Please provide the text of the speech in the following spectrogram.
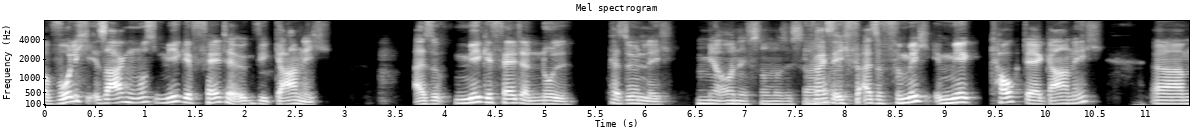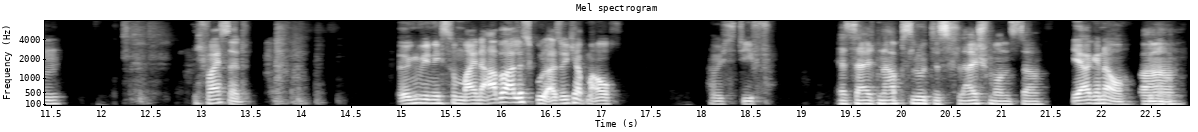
obwohl ich sagen muss, mir gefällt er irgendwie gar nicht. Also mir gefällt er null, persönlich. Mir auch nicht so, muss ich Ich sagen. weiß nicht, ich, also für mich, mir taugt der gar nicht. Ähm, ich weiß nicht. Irgendwie nicht so meine, aber alles gut. Also ich habe auch, habe ich Steve. Er ist halt ein absolutes Fleischmonster. Ja, genau. War, genau.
